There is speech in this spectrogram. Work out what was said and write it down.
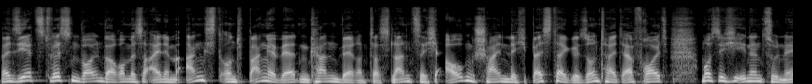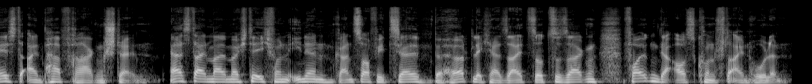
Wenn Sie jetzt wissen wollen, warum es einem Angst und Bange werden kann, während das Land sich augenscheinlich bester Gesundheit erfreut, muss ich Ihnen zunächst ein paar Fragen stellen. Erst einmal möchte ich von Ihnen ganz offiziell, behördlicherseits sozusagen, folgende Auskunft einholen.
